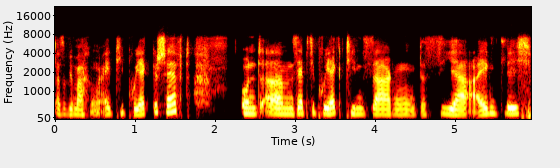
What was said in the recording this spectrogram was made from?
also wir machen IT-Projektgeschäft und ähm, selbst die Projektteams sagen, dass sie ja eigentlich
